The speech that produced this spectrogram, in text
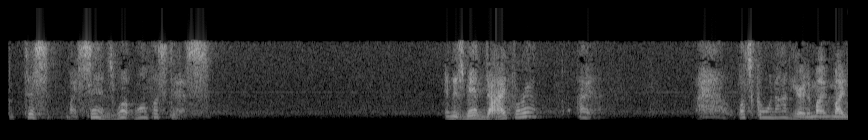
But this, my sins, what, what what's this? And this man died for it? I, what's going on here? And my, my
